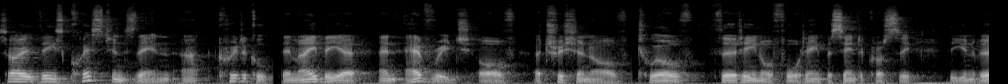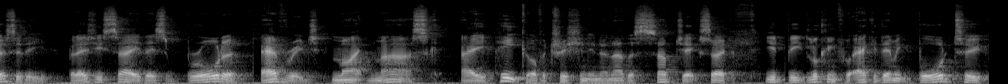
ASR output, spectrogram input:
so these questions then are critical. There may be a, an average of attrition of 12, 13 or 14% across the, the university, but as you say, this broader average might mask a peak of attrition in another subject. So you'd be looking for academic board to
